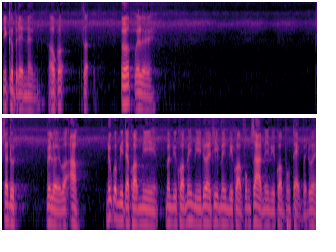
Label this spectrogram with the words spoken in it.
นี่คือประเด็นหนึ่งเขาก็เอิกไปเลย สะดุดไปเลยว่าอ้าว นึกว่ามีแต่ความมี มันมีความไม่มีด้วยที่ไม่มีความฟุ้งซ่านไม่มีความพุงแตกไปด้วย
